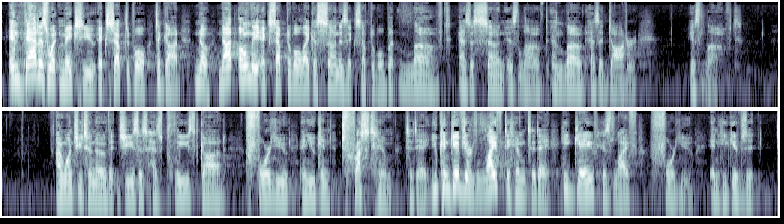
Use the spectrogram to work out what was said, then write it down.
And that is what makes you acceptable to God. No, not only acceptable like a son is acceptable, but loved as a son is loved, and loved as a daughter is loved. I want you to know that Jesus has pleased God for you, and you can trust him today. You can give your life to Him today. He gave His life for you, and He gives it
